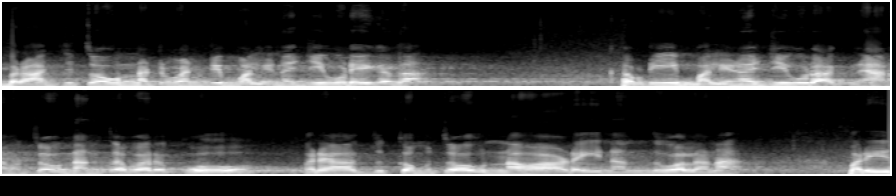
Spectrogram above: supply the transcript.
భ్రాంతితో ఉన్నటువంటి మలిన జీవుడే కదా. కాబట్టి ఈ మలిన జీవుడు అజ్ఞానంతో ఉన్నంత వరకు మరి ఆ దుఃఖంతో ఉన్నవాడైనందువలన మరి ఈ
